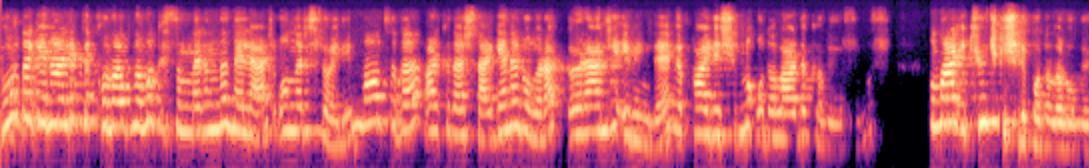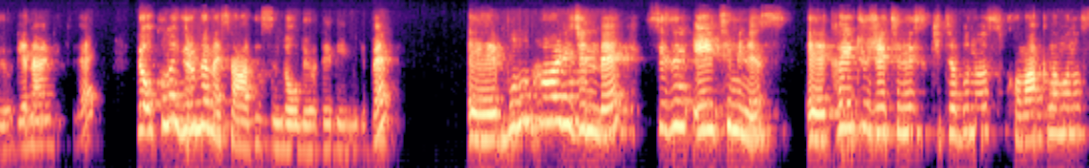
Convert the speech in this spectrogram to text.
burada genellikle konaklama kısımlarında neler onları söyleyeyim. Malta'da arkadaşlar genel olarak öğrenci evinde ve paylaşımlı odalarda kalıyorsunuz. Bunlar 2-3 kişilik odalar oluyor genellikle ve okula yürüme mesafesinde oluyor dediğim gibi. Ee, bunun haricinde sizin eğitiminiz, e, kayıt ücretiniz, kitabınız, konaklamanız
